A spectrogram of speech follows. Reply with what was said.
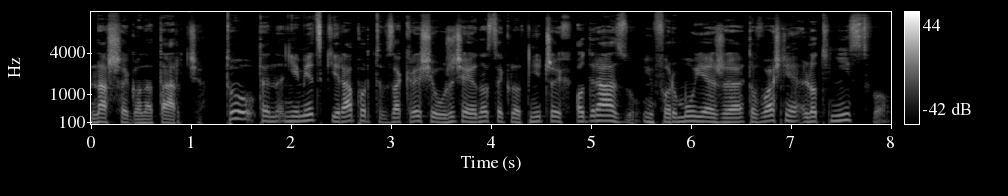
naszego natarcia. Tu ten niemiecki raport w zakresie użycia jednostek lotniczych od razu informuje, że to właśnie lotnictwo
